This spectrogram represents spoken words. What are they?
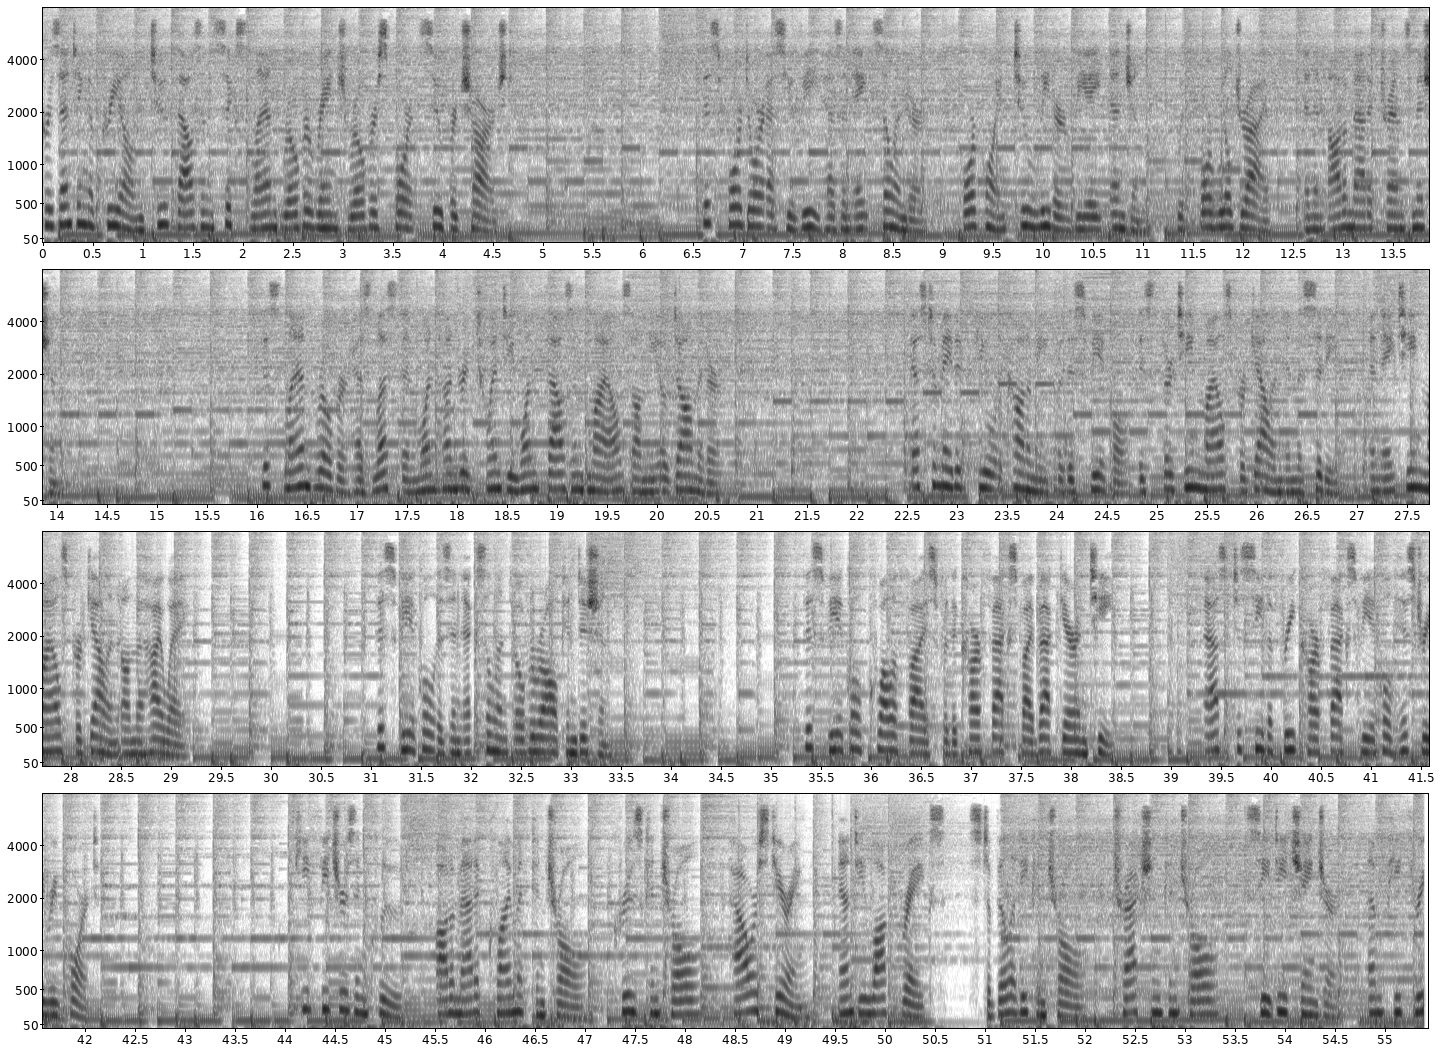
Presenting a pre-owned 2006 Land Rover Range Rover Sport Supercharged. This four-door SUV has an 8-cylinder, 4.2-liter V8 engine, with four-wheel drive, and an automatic transmission. This Land Rover has less than 121,000 miles on the odometer. Estimated fuel economy for this vehicle is 13 miles per gallon in the city, and 18 miles per gallon on the highway. This vehicle is in excellent overall condition. This vehicle qualifies for the Carfax buyback guarantee. Ask to see the free Carfax vehicle history report. Key features include, automatic climate control, cruise control, power steering, anti-lock brakes, stability control, traction control, CD changer, MP3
